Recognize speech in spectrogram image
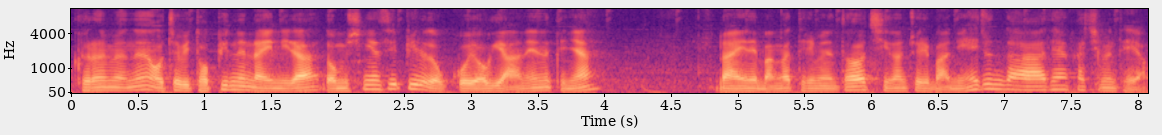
그러면은 어차피 덮이는 라인이라 너무 신경 쓸 필요도 없고 여기 안에는 그냥 라인을 망가뜨리면서 지감 처리 많이 해준다 생각하시면 돼요.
